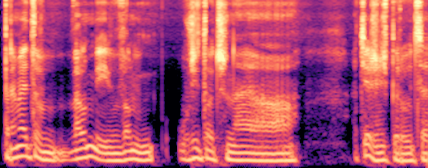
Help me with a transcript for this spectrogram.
Pre mňa je to veľmi, veľmi užitočné a a tiež inšpirujúce.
